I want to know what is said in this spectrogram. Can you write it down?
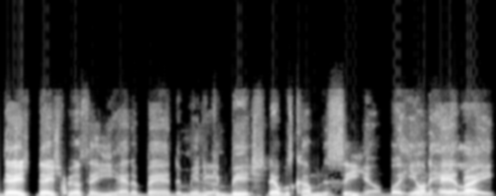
Dave, Dave Chappelle said he had a bad Dominican bitch that was coming to see him, but he only had like,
